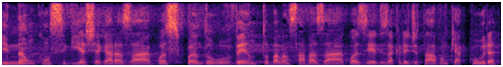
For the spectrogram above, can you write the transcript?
e não conseguia chegar às águas quando o vento balançava as águas e eles acreditavam que a cura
